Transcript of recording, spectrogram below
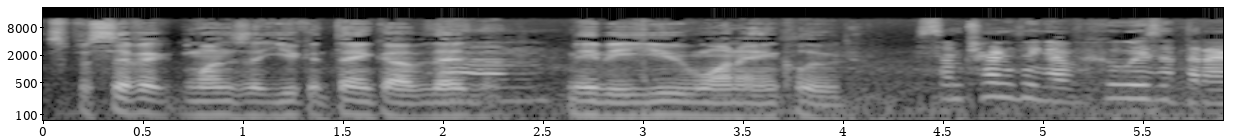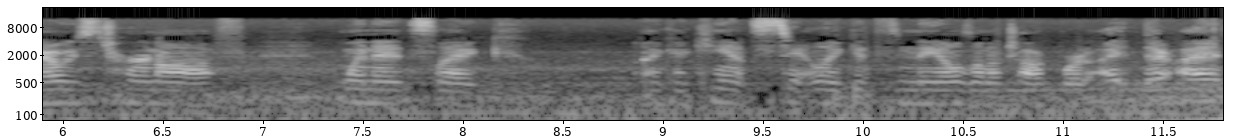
specific ones that you can think of that Um, maybe you want to include? So I'm trying to think of who is it that I always turn off when it's like like I can't stand like it's nails on a chalkboard. I there I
